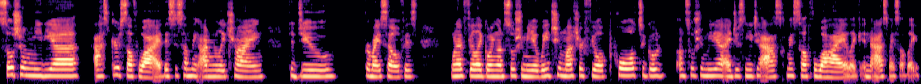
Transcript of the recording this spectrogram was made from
social media, ask yourself why. This is something I'm really trying to do for myself is when I feel like going on social media way too much or feel a pull to go on social media, I just need to ask myself why, like and ask myself like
